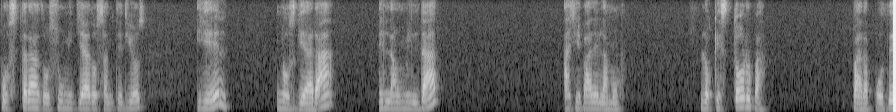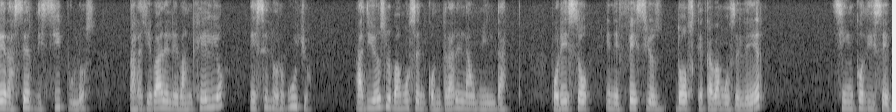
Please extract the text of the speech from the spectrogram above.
postrados, humillados ante Dios y Él nos guiará en la humildad a llevar el amor. Lo que estorba para poder hacer discípulos, para llevar el Evangelio, es el orgullo. A Dios lo vamos a encontrar en la humildad. Por eso en Efesios 2 que acabamos de leer, 5 dice,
